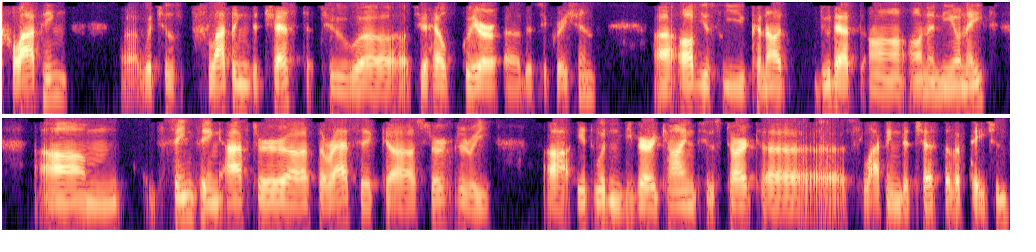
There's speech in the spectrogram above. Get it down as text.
clapping, which is slapping the chest to to help clear the secretions. Obviously, you cannot do that uh, on a neonate. Um, same thing after uh, thoracic uh, surgery. Uh, it wouldn't be very kind to start slapping the chest of a patient.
